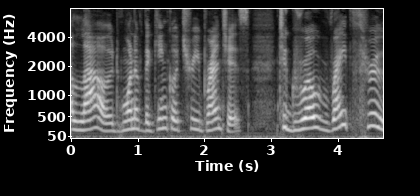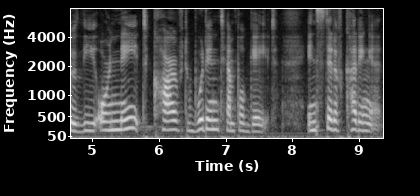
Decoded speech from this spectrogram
allowed one of the ginkgo tree branches to grow right through the ornate carved wooden temple gate instead of cutting it.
